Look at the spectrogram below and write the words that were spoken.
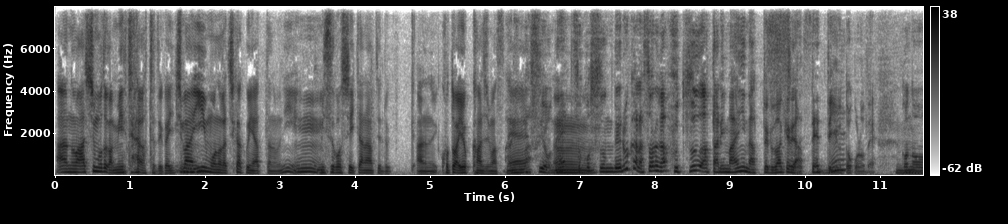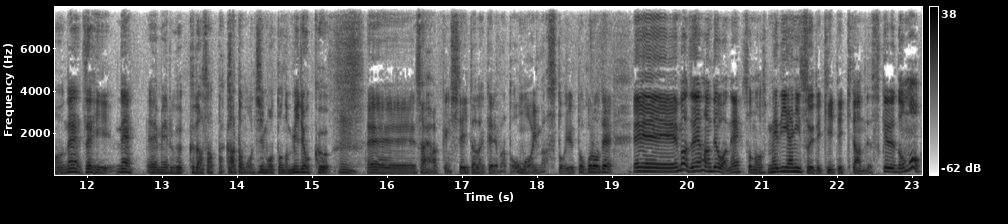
あの、足元が見えてなかったというか、一番いいものが近くにあったのに、うん見過ごしていたなというあのことはよく感じますね。ありますよね、うん。そこ住んでるから、それが普通当たり前になってるだけであってっていうところで、このね、ぜひね、えーメールくださった方も地元の魅力、えー再発見していただければと思いますというところで、えーまあ前半ではね、そのメディアについて聞いてきたんですけれども、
